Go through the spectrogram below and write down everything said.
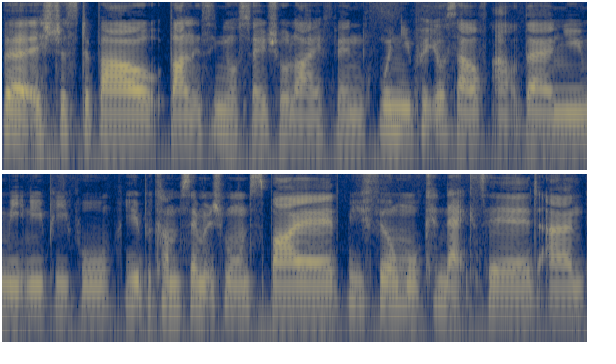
But it's just about balancing your social life. And when you put yourself out there and you meet new people, you become so much more inspired, you feel more connected, and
